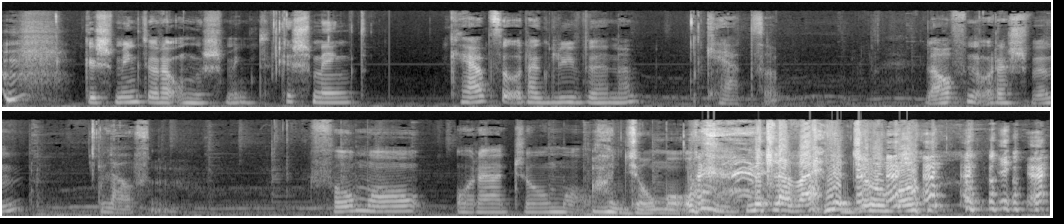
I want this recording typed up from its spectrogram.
Geschminkt oder ungeschminkt? Geschminkt. Kerze oder Glühbirne? Kerze. Laufen oder schwimmen? Laufen. FOMO oder JOMO? Oh, JOMO. Mittlerweile JOMO. ja.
